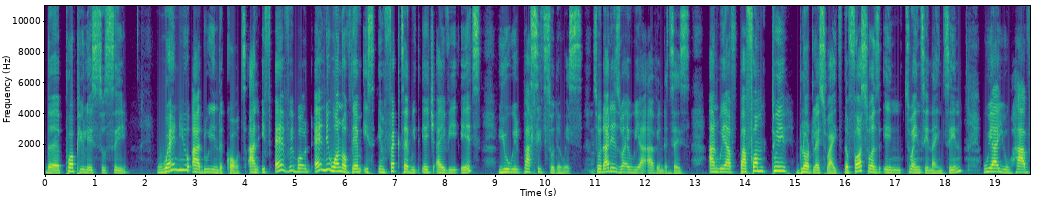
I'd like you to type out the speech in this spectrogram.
the populace to see when you are doing the courts and if everybody any one of them is infected with HIV AIDS, you will pass it to the rest. Mm-hmm. So that is why we are having the mm-hmm. test. And we have performed three bloodless rites. The first was in 2019, where you have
